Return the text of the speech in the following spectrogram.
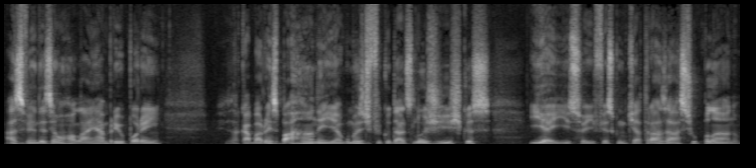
as vendas iam rolar em abril. Porém, acabaram esbarrando aí algumas dificuldades logísticas e aí isso aí fez com que atrasasse o plano.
